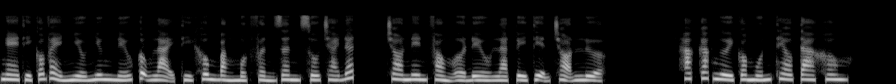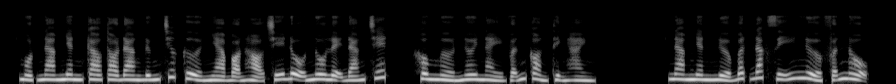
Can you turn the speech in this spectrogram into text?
nghe thì có vẻ nhiều nhưng nếu cộng lại thì không bằng một phần dân số trái đất, cho nên phòng ở đều là tùy tiện chọn lựa. Hắc các người có muốn theo ta không? Một nam nhân cao to đang đứng trước cửa nhà bọn họ chế độ nô lệ đáng chết, không ngờ nơi này vẫn còn thịnh hành. Nam nhân nửa bất đắc dĩ nửa phẫn nộ,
